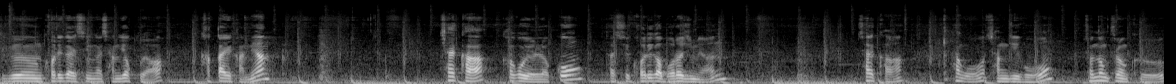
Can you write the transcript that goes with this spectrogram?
지금 거리가 있으니까 잠겼고요. 가까이 가면 찰칵 하고 열렸고 다시 거리가 멀어지면 찰칵 하고 잠기고 전동 트렁크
